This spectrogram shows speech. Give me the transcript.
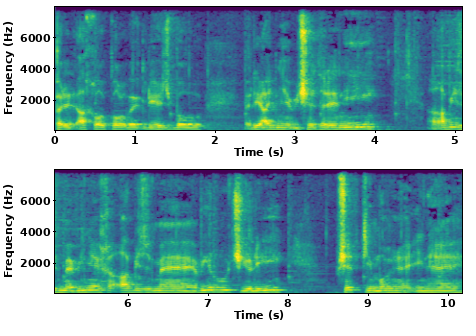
pred akoukoľvek liečbou riadne vyšetrený aby sme, vynech, aby sme vylúčili všetky možné iné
